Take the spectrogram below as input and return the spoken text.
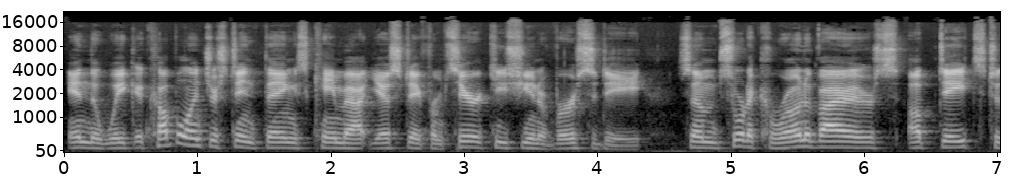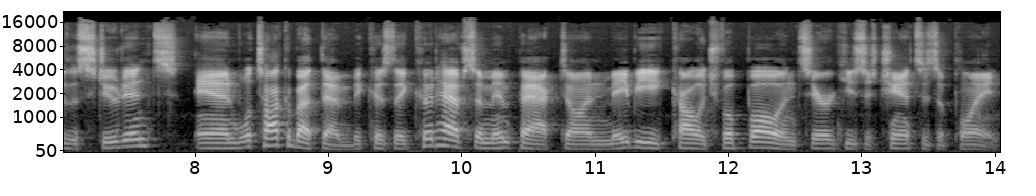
in the week. A couple interesting things came out yesterday from Syracuse University. Some sort of coronavirus updates to the students, and we'll talk about them because they could have some impact on maybe college football and Syracuse's chances of playing.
